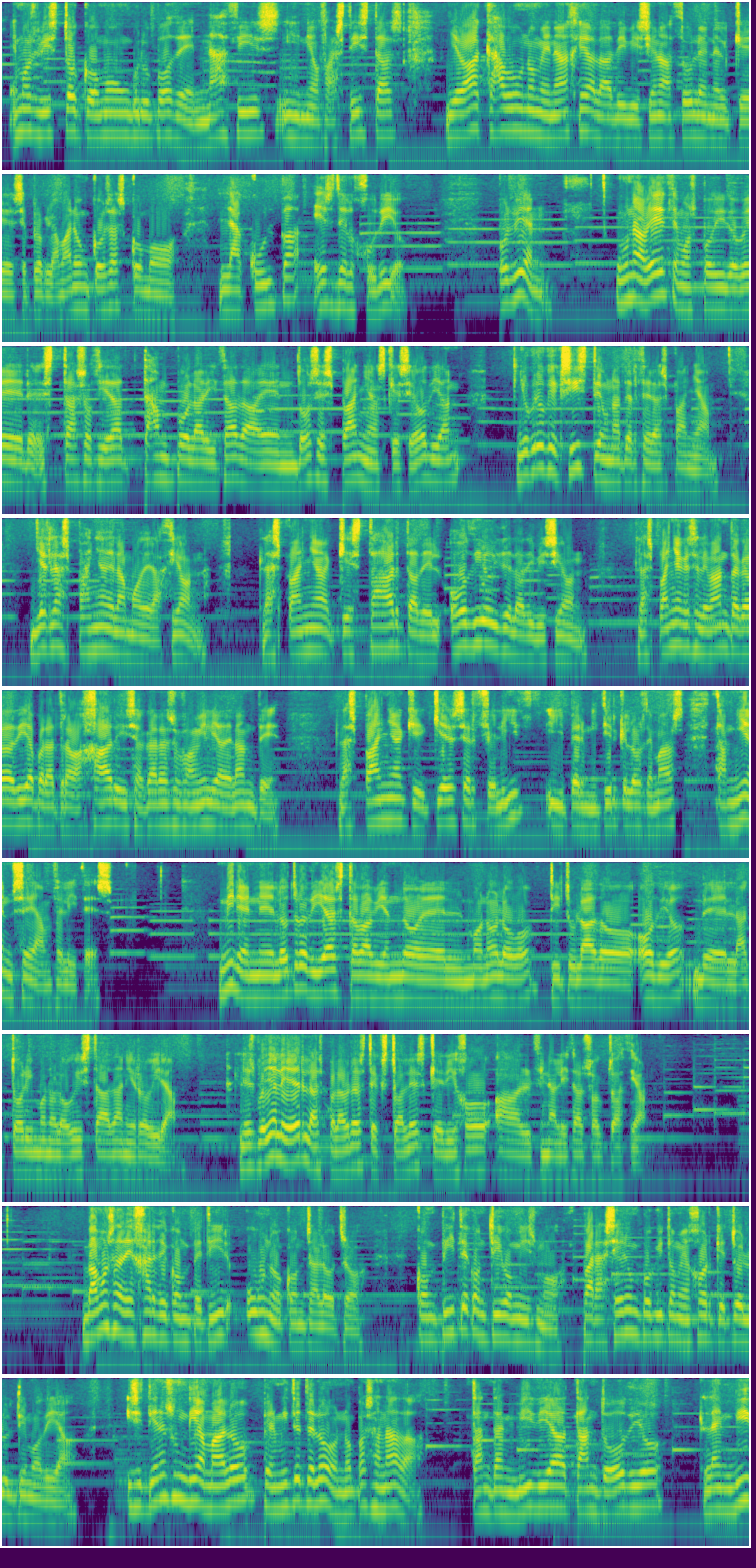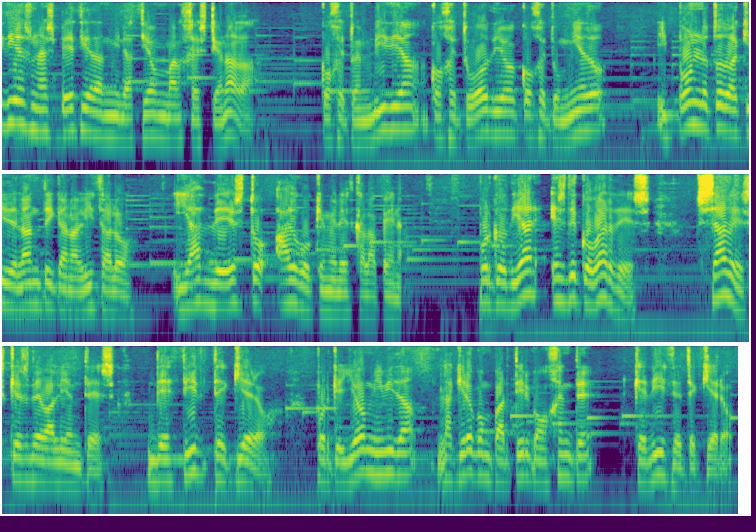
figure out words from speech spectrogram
hemos visto cómo un grupo de nazis y neofascistas llevaba a cabo un homenaje a la División Azul en el que se proclamaron cosas como la culpa es del judío. Pues bien, una vez hemos podido ver esta sociedad tan polarizada en dos Españas que se odian, Yo creo que existe una tercera España, y es la España de la moderación, la España que está harta del odio y de la división, la España que se levanta cada día para trabajar y sacar a su familia adelante, la España que quiere ser feliz y permitir que los demás también sean felices. Miren, el otro día estaba viendo el monólogo titulado Odio del actor y monologuista Dani Rovira. Les voy a leer las palabras textuales que dijo al finalizar su actuación. Vamos a dejar de competir uno contra el otro. Compite contigo mismo para ser un poquito mejor que tú el último día. Y si tienes un día malo, permítetelo, no pasa nada. Tanta envidia, tanto odio, la envidia es una especie de admiración mal gestionada. Coge tu envidia, coge tu odio, coge tu miedo y ponlo todo aquí delante y canalízalo. Y haz de esto algo que merezca la pena. Porque odiar es de cobardes. Sabes que es de valientes. Decir te quiero. Porque yo mi vida la quiero compartir con gente que dice te quiero.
